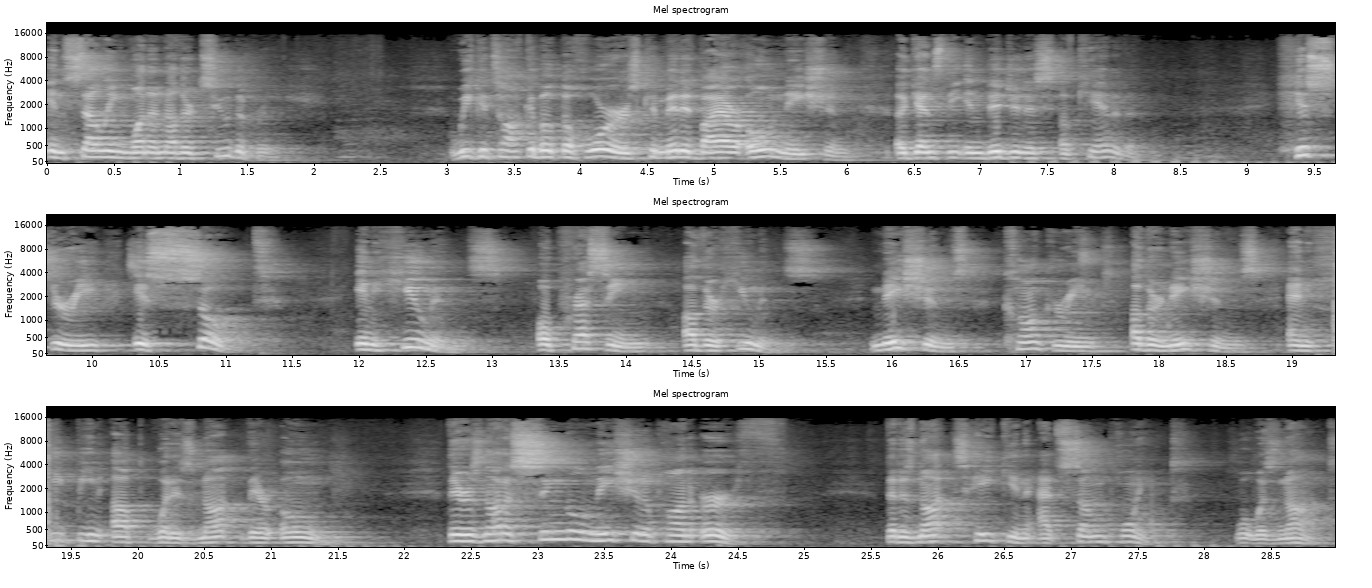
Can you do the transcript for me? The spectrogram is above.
in selling one another to the British. We could talk about the horrors committed by our own nation against the indigenous of Canada. History is soaked in humans oppressing other humans, nations conquering other nations, and heaping up what is not their own. There is not a single nation upon earth that has not taken at some point what was not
